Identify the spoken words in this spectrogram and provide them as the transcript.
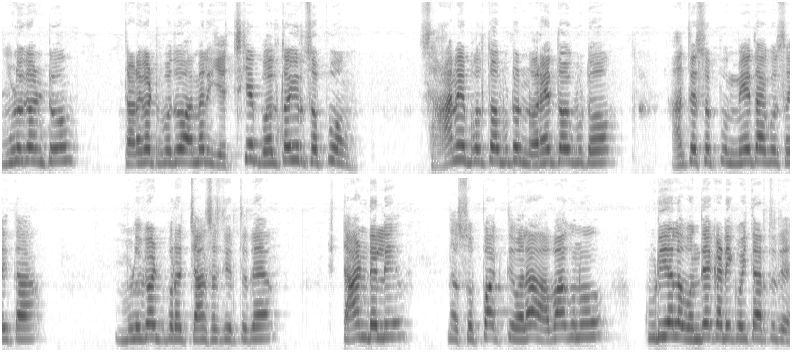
ಮುಳುಗಂಟು ತಡೆಗಟ್ಬೋದು. ಆಮೇಲೆ ಹೆಚ್ಚಿಗೆ ಬಲ್ತೋಗಿರೋ ಸೊಪ್ಪು. ಸಾನೇ ಬಲ್ತೋಗ್ಬಿಟ್ಟು ನೊರೆದ್ದೋಗ್ಬಿಟ್ಟು ಅಂತೆ ಸೊಪ್ಪು ಮೇದಾಗೂ ಸಹಿತ ಮುಳುಗಟ್ಟು ಬರೋ ಚಾನ್ಸಸ್ ಇರ್ತದೆ. ಸ್ಟ್ಯಾಂಡಲ್ಲಿ ನಾವು ಸೊಪ್ಪು ಹಾಕ್ತೀವಲ್ಲ ಅವಾಗೂ ಕುಡಿಯೆಲ್ಲ ಒಂದೇ ಕಡೆಗೆ ಹೋಯ್ತಾ ಇರ್ತದೆ.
